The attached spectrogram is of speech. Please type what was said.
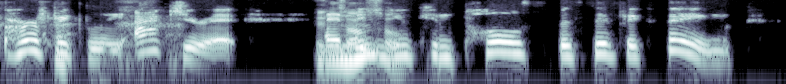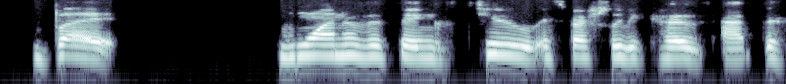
perfectly accurate It's and also you can pull specific things. But one of the things too, especially because at this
